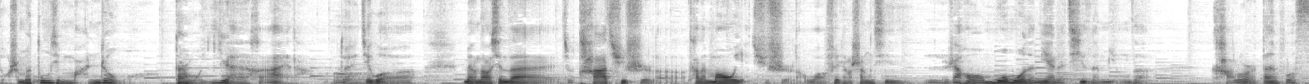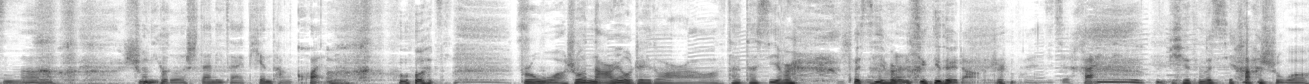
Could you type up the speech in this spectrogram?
有什么东西瞒着我，但是我依然很爱他。对，结果没想到现在就他去世了，他的猫也去世了，我非常伤心。嗯，然后默默的念着妻子的名字卡罗尔丹佛斯啊，祝你和史丹利在天堂快乐。我操！不是我说哪儿有这段啊？我他他媳妇儿，他媳妇儿是惊奇队长是吗？这嗨，你别他妈瞎说！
